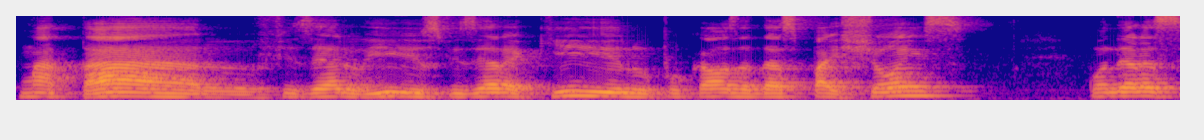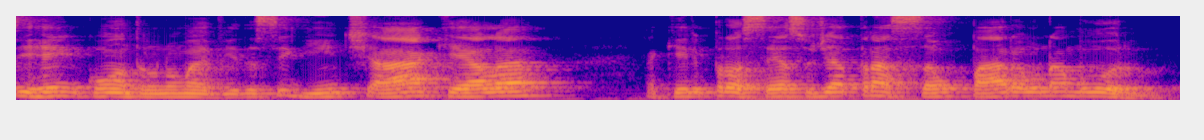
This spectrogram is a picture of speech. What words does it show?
Mataram, fizeram isso, fizeram aquilo por causa das paixões. Quando elas se reencontram numa vida seguinte, há aquela aquele processo de atração para o namoro.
